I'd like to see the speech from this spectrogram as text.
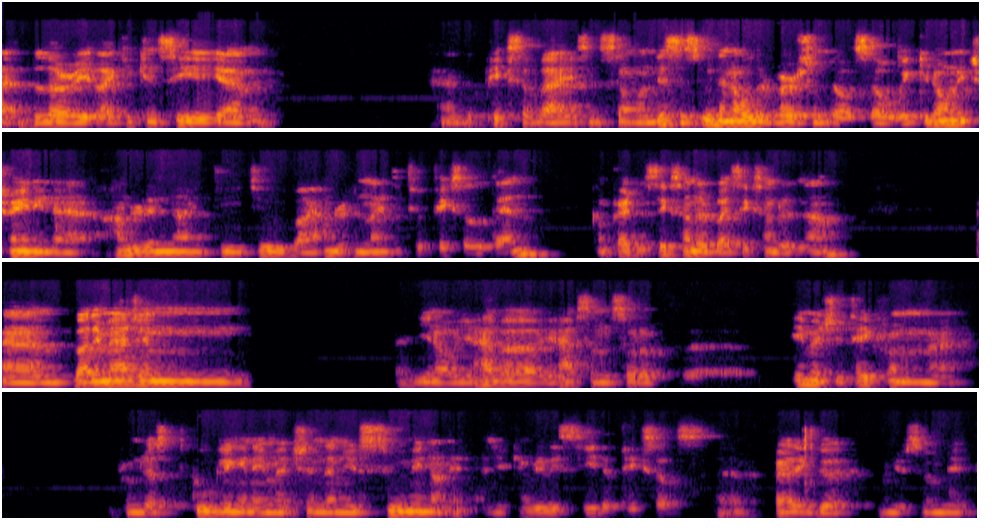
uh, blurry. Like you can see um, uh, the pixel values and so on. This is with an older version though, so we could only train in a 192 by 192 pixels then compared to 600 by 600 now. Um, but imagine, you know, you have a you have some sort of uh, image you take from uh, from just googling an image, and then you zoom in on it, and you can really see the pixels uh, fairly good when you zoom in.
